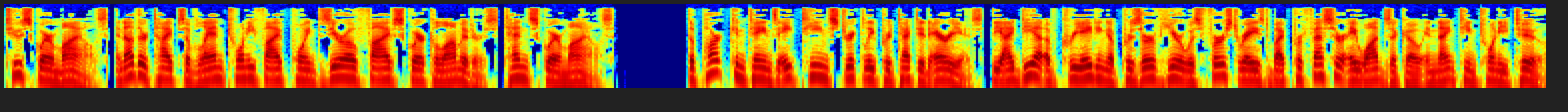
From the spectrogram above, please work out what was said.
2 square miles, and other types of land 25.05 square kilometers, 10 square miles. The park contains 18 strictly protected areas. The idea of creating a preserve here was first raised by Professor A. Wodziczko in 1922.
